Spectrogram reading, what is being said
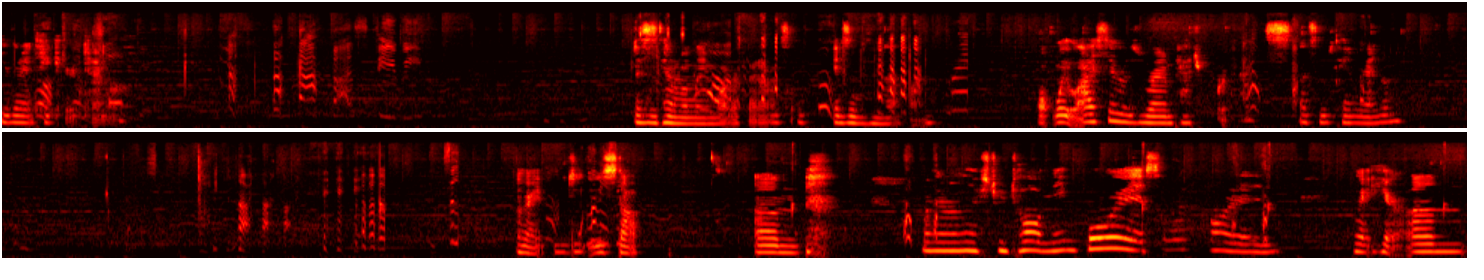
you're gonna take your time off. This is kind of a lame water fight, honestly. It seem that fun. Oh, wait, why I said was random patch of attacks? That seems kind of random. Okay, just, just stop. Um, we're gonna stream talk named Boris. Oh my god. Right here. Um,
